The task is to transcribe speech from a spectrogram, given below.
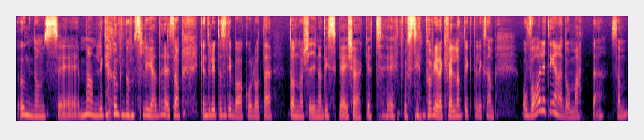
ungdoms, eh, manliga ungdomsledare som kunde luta sig tillbaka och låta tonårstjejerna diska i köket eh, på, på fredagskvällen och tyckte liksom och var lite grann då Marta som,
